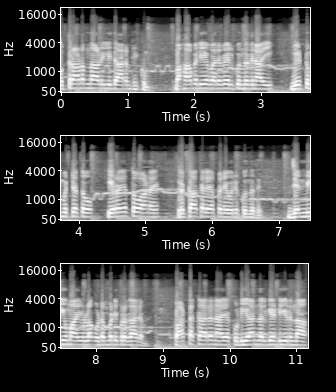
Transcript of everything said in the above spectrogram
ഉത്രാടം നാളിൽ ഇത് ആരംഭിക്കും. മഹാബലിയെ വരവേൽക്കുന്നതിനായി വീട്ടുമുറ്റത്തോ ഇറയത്തോ ആണ് തൃക്കാക്കരയപ്പനെ ഒരുക്കുന്നത്. ജന്മിയുമായുള്ള ഉടമ്പടി പ്രകാരം പാട്ടക്കാരനായ കുടിയാൻ നൽകേണ്ടിയിരുന്ന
